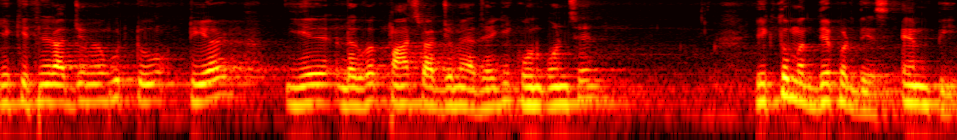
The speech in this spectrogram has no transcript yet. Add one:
ये कितने राज्यों में होगी? टू टीयर ये लगभग पाँच राज्यों में आ जाएगी। कौन कौन से? एक तो मध्य प्रदेश एमपी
